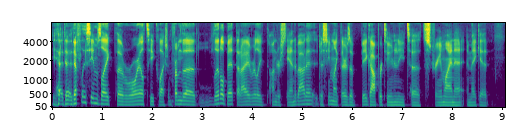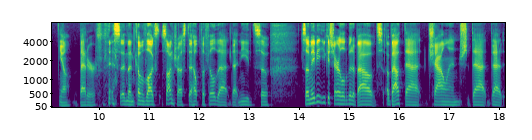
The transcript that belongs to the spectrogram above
Yeah, it definitely seems like the royalty collection, from the little bit that I really understand about it, it just seemed like there's a big opportunity to streamline it and make it you know better and then comes along Songtrust to help fulfill that that need so so maybe you could share a little bit about about that challenge that that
